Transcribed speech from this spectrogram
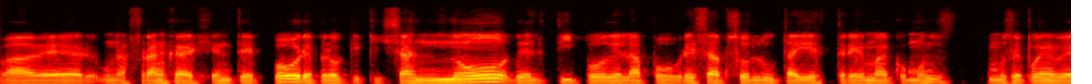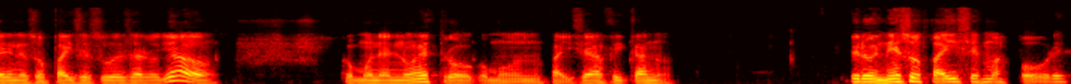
va a haber una franja de gente pobre, pero que quizás no del tipo de la pobreza absoluta y extrema como, como se puede ver en esos países subdesarrollados, como en el nuestro o como en países africanos. Pero en esos países más pobres,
